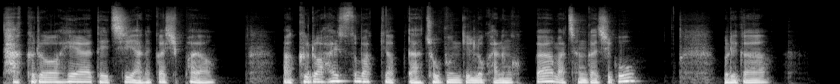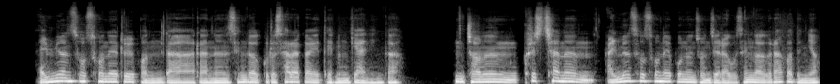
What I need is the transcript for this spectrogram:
다 그러해야 되지 않을까 싶어요. 아, 그러할 수밖에 없다. 좁은 길로 가는 것과 마찬가지고 우리가 알면서 손해를 번다라는 생각으로 살아가야 되는 게 아닌가. 음, 저는 크리스찬은 알면서 손해보는 존재라고 생각을 하거든요.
